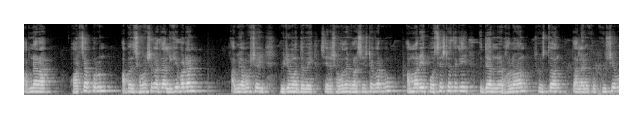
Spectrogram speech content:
আপনারা হোয়াটসঅ্যাপ করুন, আপনাদের সমস্যার কথা লিখে পাঠান। আমি অবশ্যই ভিডিওর মাধ্যমে সেটা সমাধান করার চেষ্টা করব। আমার এই প্রচেষ্টা থেকে যদি আপনারা ভালো হন, সুস্থ হন, তাহলে আমি খুব খুশি হব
